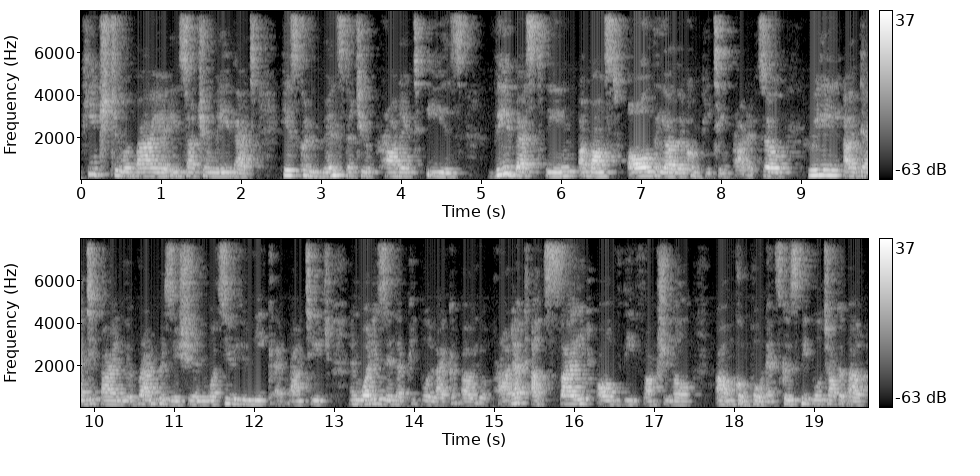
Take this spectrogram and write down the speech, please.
pitch to a buyer in such a way that he's convinced that your product is the best thing amongst all the other competing products. So really identifying your brand position, what's your unique advantage, and what is it that people like about your product outside of the functional um, components. Because people talk about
